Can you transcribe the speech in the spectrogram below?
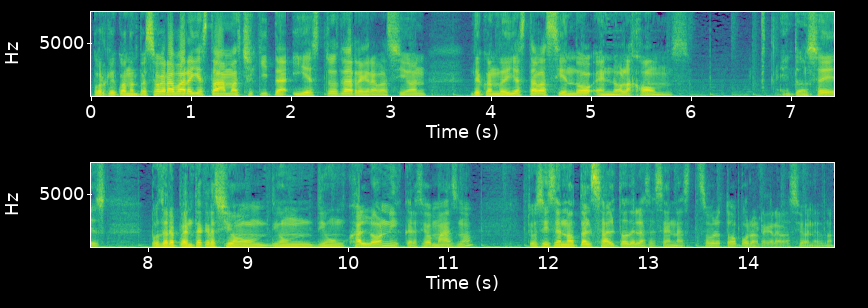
Porque cuando empezó a grabar ella estaba más chiquita. Y esto es la regrabación de cuando ella estaba haciendo en Nola Holmes. Entonces, pues de repente creció de un, de un jalón y creció más, ¿no? Entonces sí se nota el salto de las escenas, sobre todo por las regrabaciones, ¿no?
